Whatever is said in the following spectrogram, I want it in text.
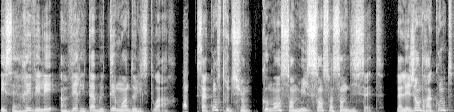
et s'est révélé un véritable témoin de l'histoire. Sa construction commence en 1177. La légende raconte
